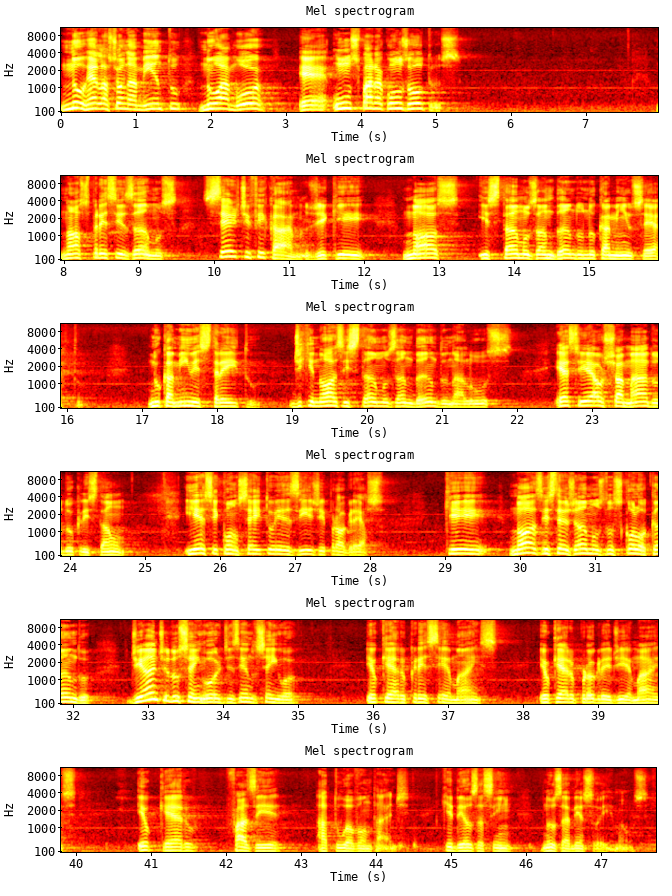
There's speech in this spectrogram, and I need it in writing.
no relacionamento, no amor é, uns para com os outros. Nós precisamos certificarmos de que nós estamos andando no caminho certo, no caminho estreito, de que nós estamos andando na luz. Esse é o chamado do cristão. E esse conceito exige progresso. Que nós estejamos nos colocando diante do Senhor, dizendo: Senhor, eu quero crescer mais, eu quero progredir mais, eu quero fazer a tua vontade. Que Deus assim nos abençoe, irmãos.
